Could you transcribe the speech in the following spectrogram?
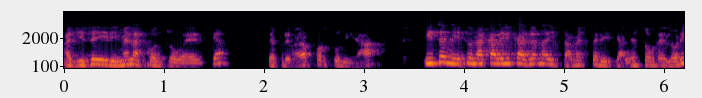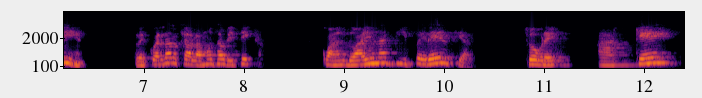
Allí se dirimen las controversias de primera oportunidad y se emite una calificación a dictámenes periciales sobre el origen. Recuerda lo que hablamos ahorita. Cuando hay unas diferencias sobre a qué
